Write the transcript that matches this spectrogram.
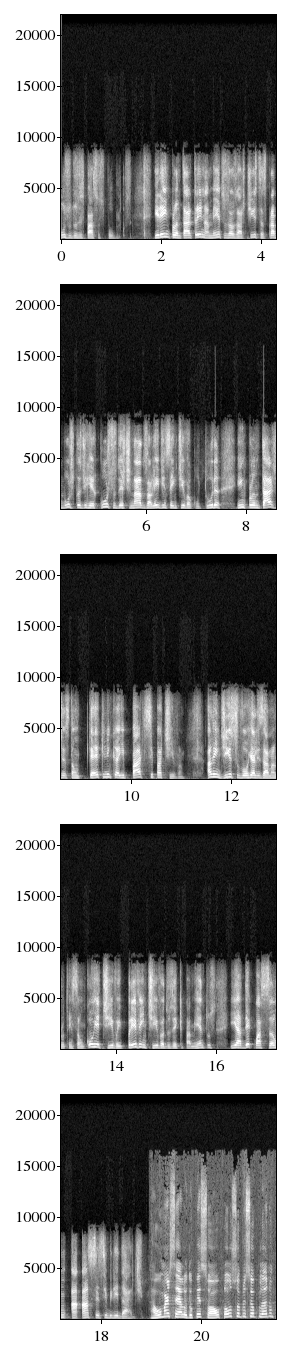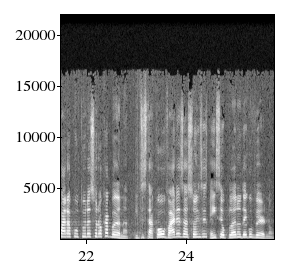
uso dos espaços públicos. Irei implantar treinamentos aos artistas para buscas de recursos destinados à Lei de Incentivo à Cultura implantar gestão técnica e participativa. Além disso, vou realizar manutenção corretiva e preventiva dos equipamentos e adequação à acessibilidade. Raul Marcelo, do PSOL, falou sobre o seu plano para a cultura sorocabana e destacou várias ações em seu plano de governo.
